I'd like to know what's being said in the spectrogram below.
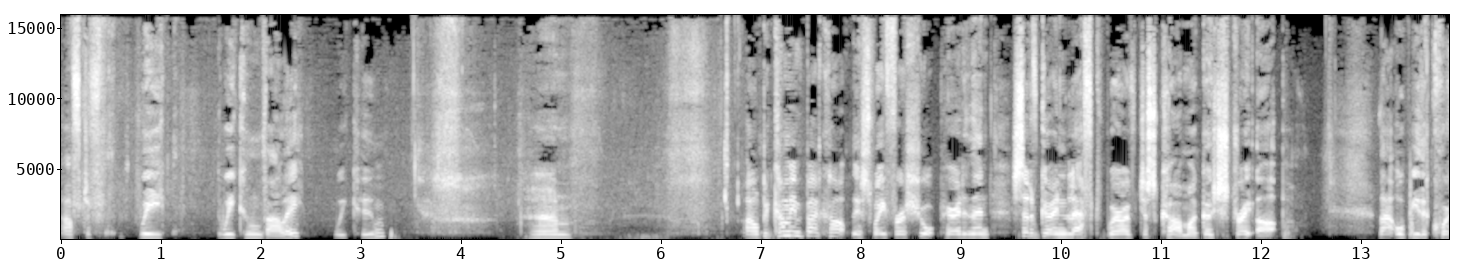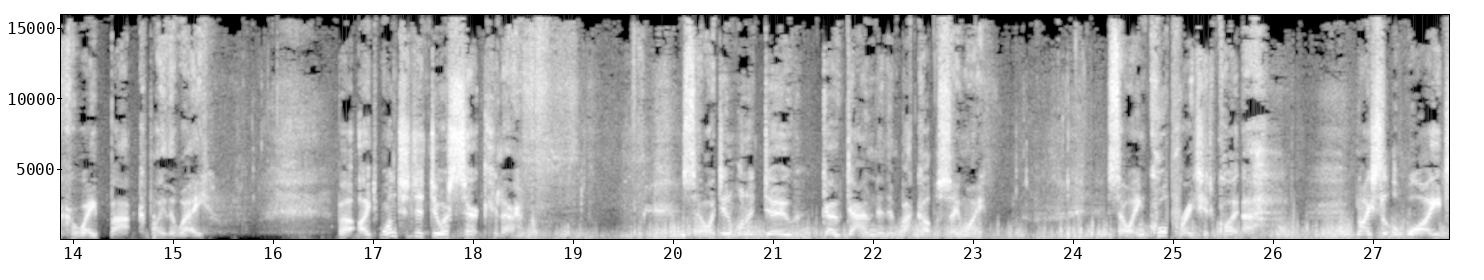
after we the Weacombe Valley, Weacombe. Um, I'll be coming back up this way for a short period and then instead of going left where I've just come, I'll go straight up. That will be the quicker way back, by the way. But I wanted to do a circular. So I didn't want to do go down and then back up the same way. So I incorporated quite a nice little wide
